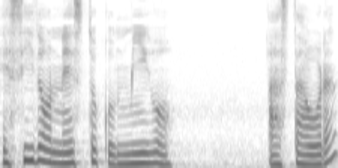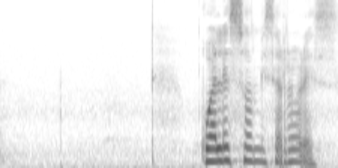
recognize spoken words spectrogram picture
¿He sido honesto conmigo hasta ahora? ¿Cuáles son mis errores?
